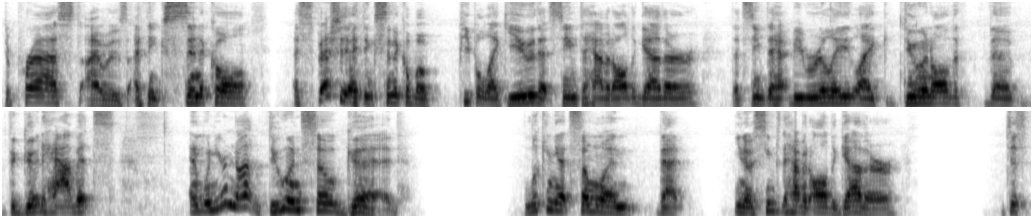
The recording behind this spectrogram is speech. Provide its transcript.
depressed. I was, I think, cynical, especially I think cynical about people like you that seem to have it all together, that seem to be really like doing all the, the the good habits. And when you're not doing so good, looking at someone that you know seems to have it all together just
